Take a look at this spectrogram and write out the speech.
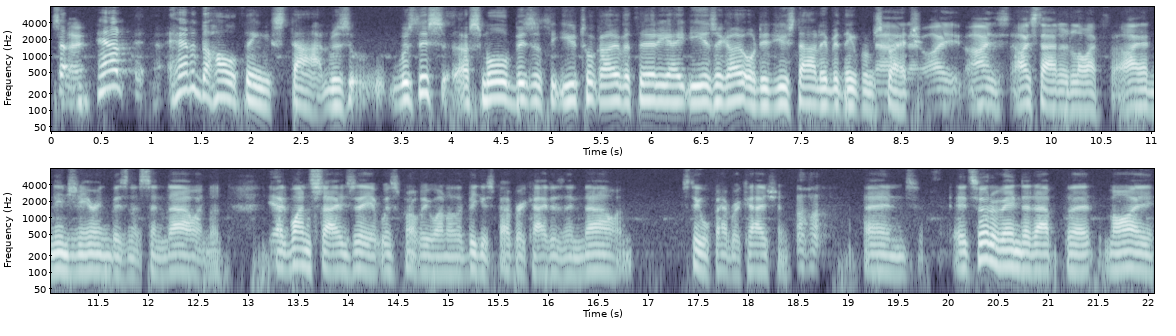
So how how did the whole thing start? Was was this a small business that you took over 38 years ago, or did you start everything from No, scratch? no, I, I, I started life, I had an engineering business in Darwin. And At one stage there, it was probably one of the biggest fabricators in Darwin, steel fabrication. Uh-huh. And it sort of ended up that my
